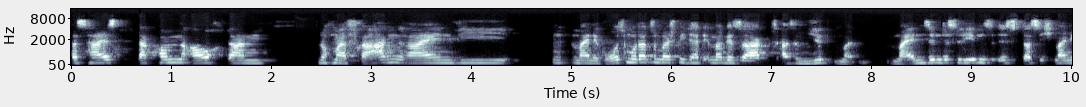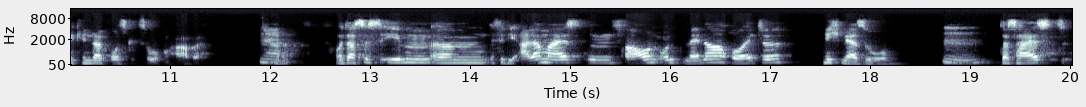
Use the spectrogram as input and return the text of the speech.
Das heißt, da kommen auch dann nochmal Fragen rein, wie meine Großmutter zum Beispiel, die hat immer gesagt, also mir, mein Sinn des Lebens ist, dass ich meine Kinder großgezogen habe. Ja. ja. Und das ist eben ähm, für die allermeisten Frauen und Männer heute nicht mehr so. Mhm. Das heißt,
